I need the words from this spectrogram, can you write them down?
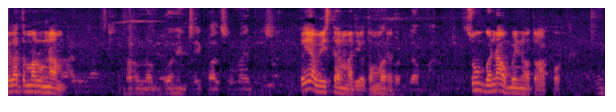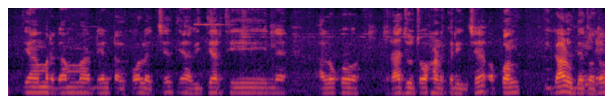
પેલા તમારું નામ? મારું નામ ગોહિલ જયપાલ છે. કયા વિસ્તારમાં રહ્યો તમે? અમરગઢ ગામમાં શું બનાવ બન્યો હતો આખો? ત્યાં અમારા ગામમાં ડેન્ટલ કોલેજ છે. ત્યાં વિદ્યાર્થીને આ લોકો રાજુ ચૌહાણ કરીને છે અપંગ. એ ગાળું દેતો હતો.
